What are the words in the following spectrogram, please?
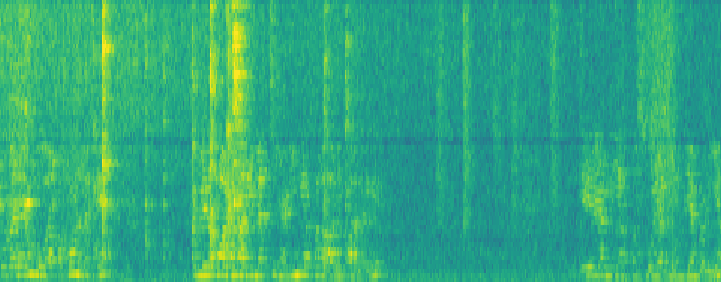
ਥੋੜਾ ਜਿਹਾ ਇਹਨੂੰ ਹੋਰ ਆਪਾਂ ਭੁੰਨ ਲੈਂਦੇ ਹਾਂ ਤੇ ਮੇਰੇ ਕੋਲ ਹਰੀ ਮਿਰਚ ਹੈ ਨਹੀਂ ਆਪਾਂ ਲਾਲ ਪਾ ਲਾਂਗੇ। ਇਹ ਲਿਆਂਦੀ ਆਪਾਂ ਸੋਇਆਬੀਨ ਦੀਆਂ ਬੜੀਆਂ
